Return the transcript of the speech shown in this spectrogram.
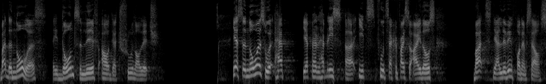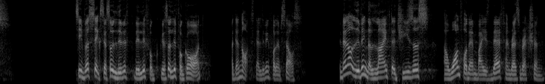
But the knowers, they don't live out their true knowledge. Yes, the knowers would have, happily uh, eat food sacrificed to idols, but they are living for themselves. See, verse 6, they still live, they live for, they still live for God, but they're not. They're living for themselves. And they're not living the life that Jesus uh, won for them by his death and resurrection,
